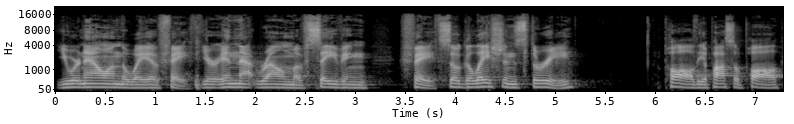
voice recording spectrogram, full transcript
you are now on the way of faith. You're in that realm of saving faith. So, Galatians 3, Paul, the Apostle Paul,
